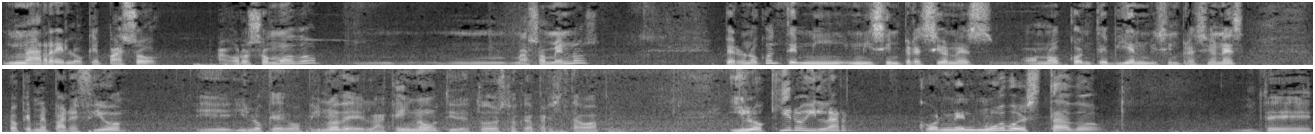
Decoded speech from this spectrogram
narré lo que pasó a grosso modo, mm, más o menos, pero no conté mis impresiones, o no conté bien mis impresiones, lo que me pareció y, y lo que opino de la Keynote y de todo esto que ha presentado Apple. Y lo quiero hilar con el nuevo estado de,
